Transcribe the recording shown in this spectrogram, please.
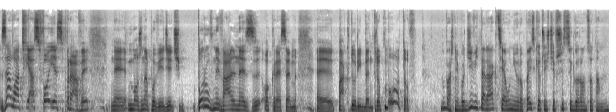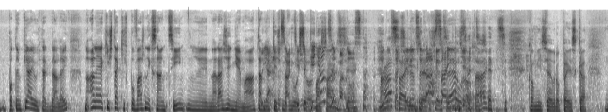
załatwia swoje sprawy, e, można powiedzieć, porównywalne z okresem e, paktu Ribbentrop-Mołotow. No właśnie, bo dziwi ta reakcja Unii Europejskiej. Oczywiście wszyscy gorąco tam potępiają i tak dalej. No ale jakichś takich poważnych sankcji yy, na razie nie ma. Tam No jak jakieś to sankcje? Jeszcze pieniądze ma sankcje. dostać. ma Kasa dostać 700 idzie. tysięcy Kasa euro, tak? Komisja Europejska y,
